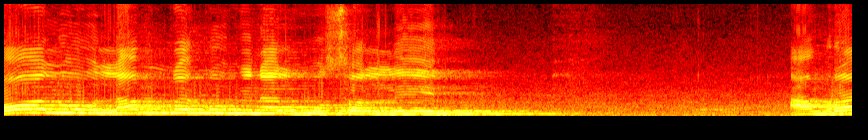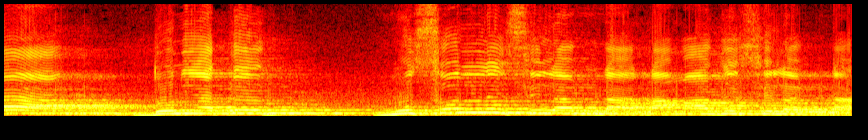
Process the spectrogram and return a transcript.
কলু লামনাকু মিনাল মুসল্লিন। আমরা দুনিয়াতে মুসল্লি ছিলাম না, নামাজি ছিলাম না।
